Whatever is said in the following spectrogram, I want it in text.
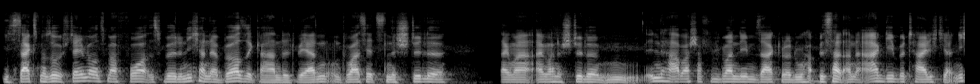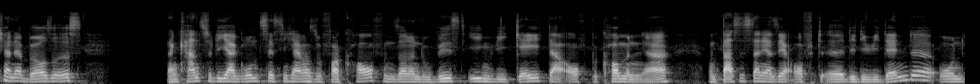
ich sag's mal so, stellen wir uns mal vor, es würde nicht an der Börse gehandelt werden und du hast jetzt eine stille, sag mal, einfach eine stille Inhaberschaft, wie man dem sagt, oder du bist halt an einer AG beteiligt, die halt nicht an der Börse ist, dann kannst du die ja grundsätzlich nicht einfach so verkaufen, sondern du willst irgendwie Geld da auch bekommen, ja. Und das ist dann ja sehr oft äh, die Dividende. Und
